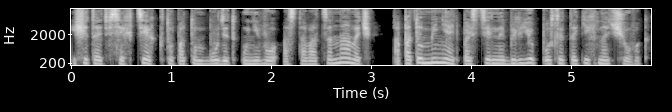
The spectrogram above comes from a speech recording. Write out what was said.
и считать всех тех, кто потом будет у него оставаться на ночь, а потом менять постельное белье после таких ночевок.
